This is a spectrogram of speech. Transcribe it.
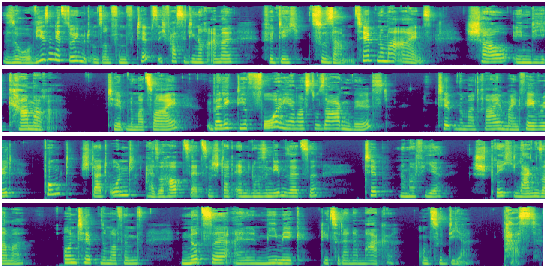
So, wir sind jetzt durch mit unseren fünf Tipps. Ich fasse die noch einmal für dich zusammen. Tipp Nummer eins: Schau in die Kamera. Tipp Nummer zwei, überleg dir vorher, was du sagen willst. Tipp Nummer drei, mein Favorite, Punkt statt und, also Hauptsätze statt endlose Nebensätze. Tipp Nummer vier, sprich langsamer. Und Tipp Nummer fünf, nutze eine Mimik, die zu deiner Marke und zu dir passt.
